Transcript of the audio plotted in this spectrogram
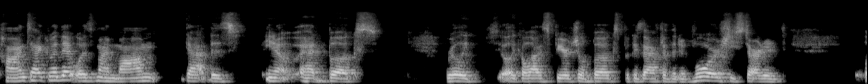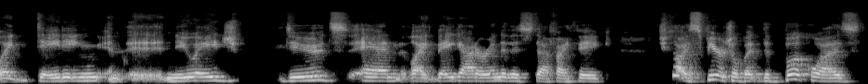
contact with it was my mom got this you know, had books, really like a lot of spiritual books, because after the divorce, she started like dating and uh, new age dudes, and like they got her into this stuff. I think she's always spiritual, but the book was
